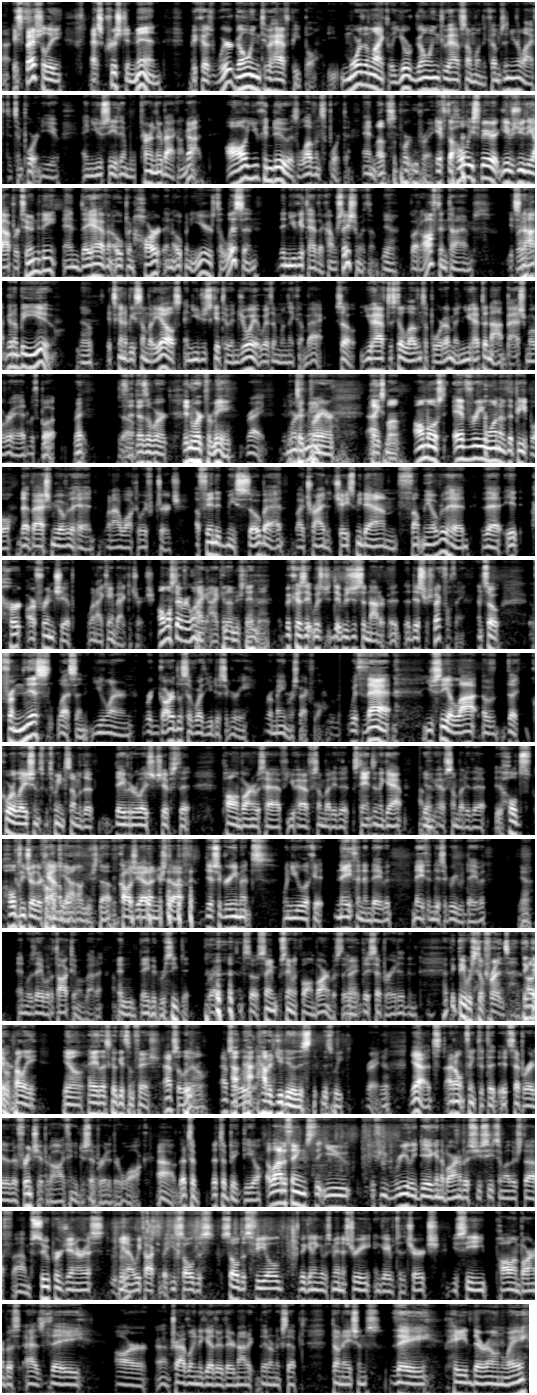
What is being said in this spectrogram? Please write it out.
uh, especially as Christian men, because we're going to have people. More than likely, you're going to have someone that comes in your life that's important to you, and you see them turn their back on God. All you can do is love and support them. And Love, support, and pray. if the Holy Spirit gives you the opportunity and they have an open heart and open ears to listen, then you get to have that conversation with them. yeah. But oftentimes, it's Right. not going to be you No. it's going to be somebody else and you just get to enjoy it with them when they come back so you have to still love and support them and you have to not bash them over the head with a book Right. 'Cause So- that doesn't work. Didn't work for me. right didn't It work took for me. prayer. Uh, Thanks, mom. almost every one of the people that bashed me over the head when i walked away from church offended me so bad by trying to chase me down and thump me over the head that it hurt our friendship when i came back to church almost every one I, I can understand that. because it was it was just a not a, a disrespectful thing. And so, from this lesson, you learn, regardless of whether you disagree, remain respectful. With that, you see a lot of the correlations between some of the David relationships that Paul and Barnabas have. You have somebody that stands in the gap. Yeah. You have somebody that holds holds each other Called accountable you out on your stuff. calls you out on your stuff. Disagreements. When you look at Nathan and David, Nathan disagreed with David Yeah. and was able to talk to him about it. And David received it. Right. and so same same with Paul and Barnabas. They Right. they separated and I think they were still friends. I think Oh, they yeah. were probably, you know, hey, let's go get some fish. absolutely. You know, How- absolutely. How, how did you do this this week? Right. You know, Yeah, it's I don't think that, that it separated their friendship at all. I think it just Right. separated their walk. Uh, that's a that's a big deal. A lot of things that you if you really dig into Barnabas, you see some other stuff. Um, super generous. You know, we talked about he sold his sold his field at the beginning of his ministry and gave it to the church. You see Paul and Barnabas as they are um, traveling together. They're not they don't accept donations. They paid their own way.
